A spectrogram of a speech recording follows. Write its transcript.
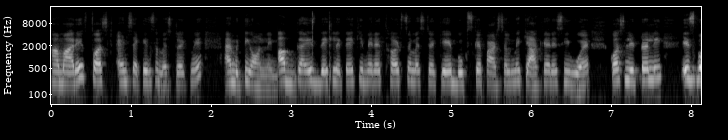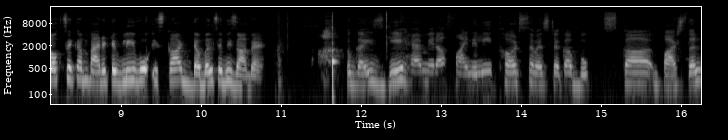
हमारे फ़र्स्ट एंड सेकेंड सेमेस्टर में एम ऑनलाइन अब गाइज़ देख लेते हैं कि मेरे थर्ड सेमेस्टर के बुक्स के पार्सल में क्या क्या रिसीव हुआ है। बिकॉज़ लिटरली इस बॉक्स से कंपैरेटिवली वो इसका डबल से भी ज़्यादा है। तो गाइज़ ये है मेरा फाइनली थर्ड सेमेस्टर का बुक्स का पार्सल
